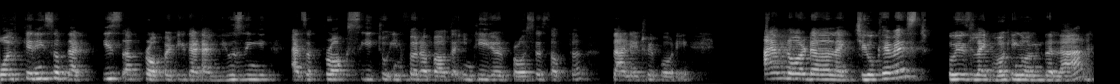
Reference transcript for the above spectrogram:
volcanism, that is a property that I'm using as a proxy to infer about the interior process of the planetary body. I'm not a like geochemist who is like working on the lab,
